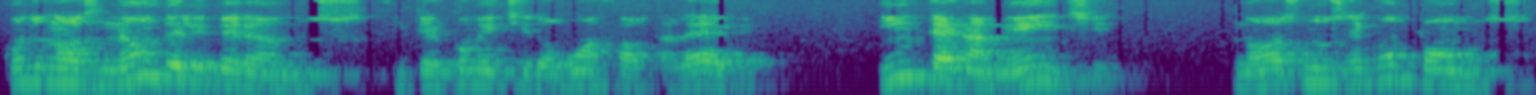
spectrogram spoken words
Quando nós não deliberamos em ter cometido alguma falta leve, internamente nós nos recompomos.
